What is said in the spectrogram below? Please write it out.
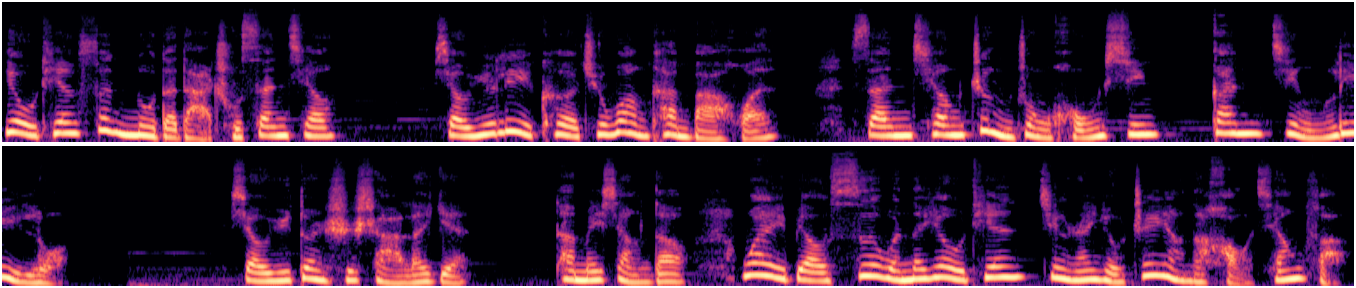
佑天愤怒的打出三枪，小鱼立刻去望看把环。三枪正中红心，干净利落。小鱼顿时傻了眼，他没想到外表斯文的佑天竟然有这样的好枪法。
